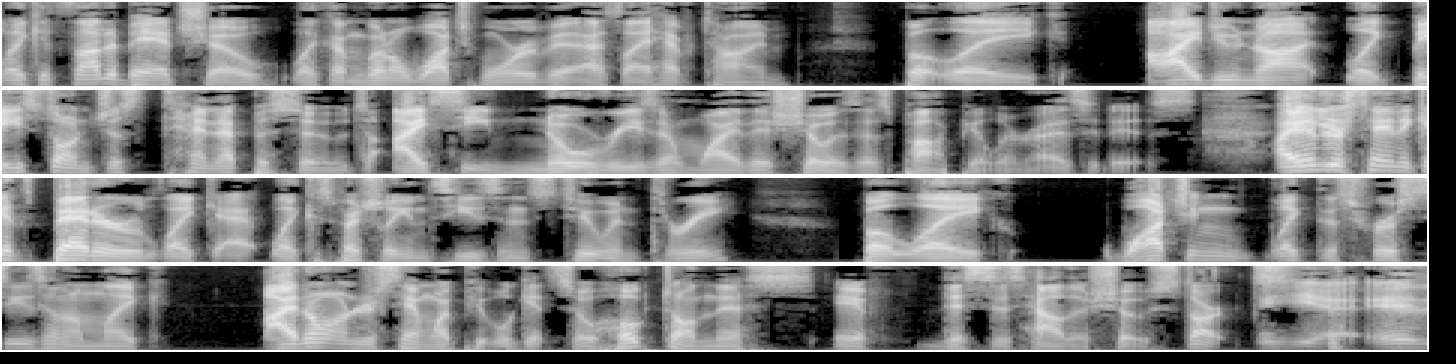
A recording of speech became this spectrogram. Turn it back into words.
Like it's not a bad show. Like I'm gonna watch more of it as I have time. But like I do not like based on just 10 episodes, I see no reason why this show is as popular as it is. I understand it gets better like at, like especially in seasons 2 and 3, but like watching like this first season I'm like I don't understand why people get so hooked on this if this is how the show starts. Yeah, it,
